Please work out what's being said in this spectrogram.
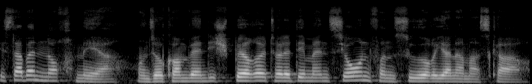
ist aber noch mehr. Und so kommen wir in die spirituelle Dimension von Surya Namaskar.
